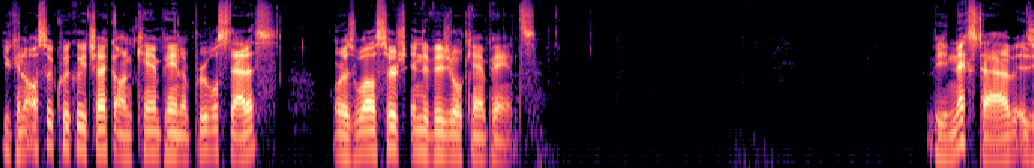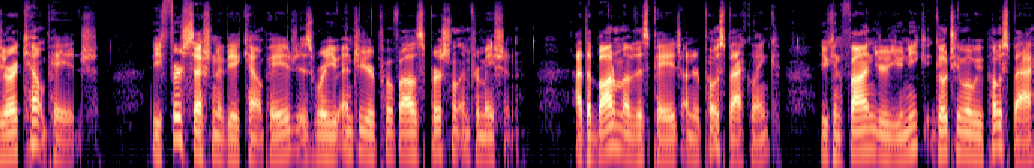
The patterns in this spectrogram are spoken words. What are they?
You can also quickly check on campaign approval status, or as well search individual campaigns. The next tab is your account page. The first section of the account page is where you enter your profile's personal information. At the bottom of this page, under Postback link, you can find your unique Go2mobi postback,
